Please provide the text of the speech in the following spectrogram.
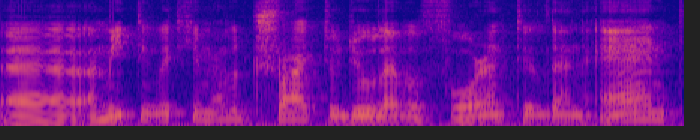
uh, a meeting with him. I will try to do level 4 until then and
